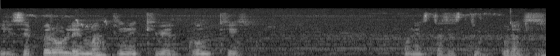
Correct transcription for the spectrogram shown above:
Y ese problema tiene que ver con que... Con estas estructuras.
